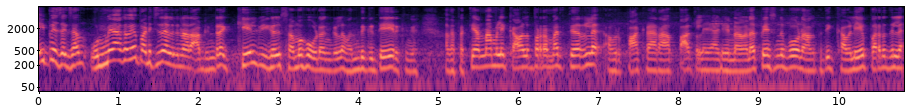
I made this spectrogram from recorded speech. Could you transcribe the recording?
ஐபிஎஸ் எக்ஸாம் உண்மையாகவே படித்து தான் எழுதினார் அப்படின்ற கேள்விகள் சமூக ஊடகங்களில் வந்துக்கிட்டே இருக்குங்க. அதை பற்றி அண்ணாமலை கவலைப்படுற மாதிரி தெரில அவர் பார்க்குறாரா பார்க்கலையா? நீ என்ன வேணால் பேசுன்னு போ நான் அதை பற்றி கவலையே படுறதில்ல.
